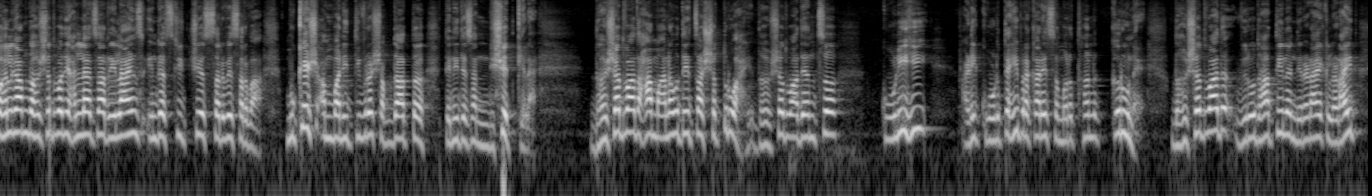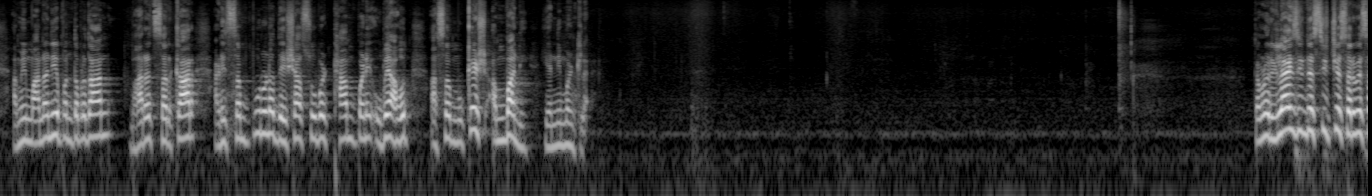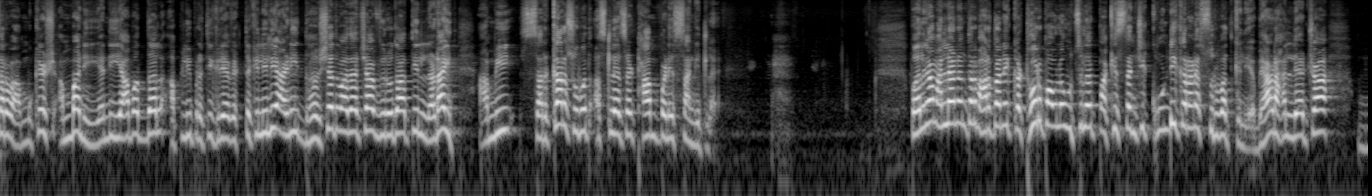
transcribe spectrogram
पहलगाम दहशतवादी हल्ल्याचा रिलायन्स इंडस्ट्रीजचे सर्वे सर्वा. मुकेश अंबानी तीव्र शब्दात त्यांनी त्याचा निषेध केला दहशतवाद हा मानवतेचा शत्रू आहे. दहशतवाद्यांचं कोणीही आणि कोणत्याही प्रकारे समर्थन करू नये. दहशतवाद विरोधातील निर्णायक लढाईत आम्ही माननीय पंतप्रधान भारत सरकार आणि संपूर्ण देशासोबत ठामपणे उभे आहोत असं मुकेश अंबानी यांनी म्हटलं त्यामुळे रिलायन्स इंडस्ट्रीजचे सर्वे सर्वा मुकेश अंबानी यांनी याबद्दल आपली प्रतिक्रिया व्यक्त केलेली आणि दहशतवादाच्या विरोधातील लढाईत आम्ही सरकारसोबत असल्याचं ठामपणे सांगितलंय. पहलगाम हल्ल्यानंतर भारताने कठोर पावलं उचलत पाकिस्तानची कोंडी करण्यास सुरुवात केली आहे. भ्याड हल्ल्याच्या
